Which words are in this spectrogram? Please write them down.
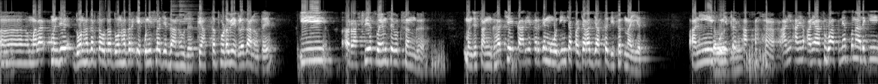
अं, मला म्हणजे दोन हजार चौदा दोन हजार एकोणीसला जे जाणवलं ते आत्ता थोडं वेगळं जाणवतंय. की राष्ट्रीय स्वयंसेवक संघ म्हणजे संघाचे कार्यकर्ते मोदींच्या प्रचारात जास्त दिसत नाहीयेत. आणि. कुणी तर आणि आणि असं वाचण्यात पण आलं की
